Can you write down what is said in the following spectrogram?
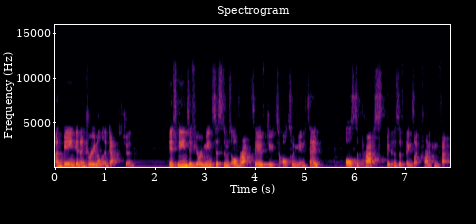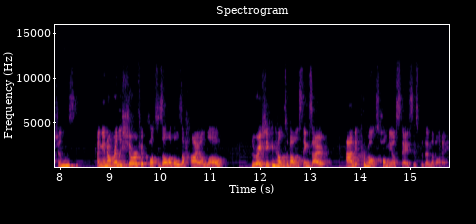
and being an adrenal adaptogen. This means if your immune system's overactive due to autoimmunity, or suppressed because of things like chronic infections, and you're not really sure if your cortisol levels are high or low, the reishi can help to balance things out and it promotes homeostasis within the body.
